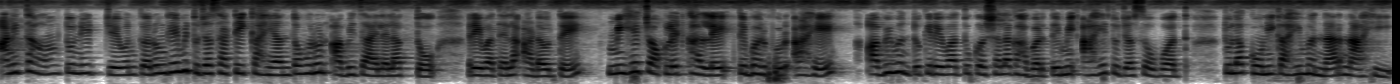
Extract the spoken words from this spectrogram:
आणि थांब तू नीट जेवण करून घे मी तुझ्यासाठी काही आणतो म्हणून अभि जायला लागतो. रेवा त्याला अडवते मी हे चॉकलेट खाल्ले ते भरपूर आहे. आभी म्हणतो की रेवा तू कशाला घाबरते? मी आहे तुझ्यासोबत. तुला कोणी काही म्हणणार नाही.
